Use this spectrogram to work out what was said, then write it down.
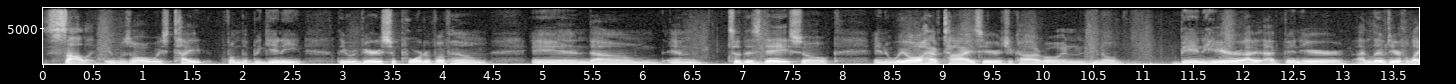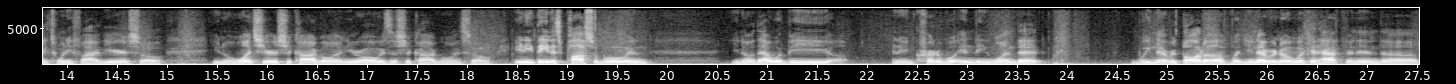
solid. It was always tight from the beginning. They were very supportive of him, and um, and to this day. So, and we all have ties here in Chicago, and you know, been here. I, I've been here. I lived here for like 25 years. So, you know, once you're a Chicagoan, you're always a Chicagoan. So anything is possible, and you know that would be an incredible ending, one that we never thought of. But you never know what could happen, and uh,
